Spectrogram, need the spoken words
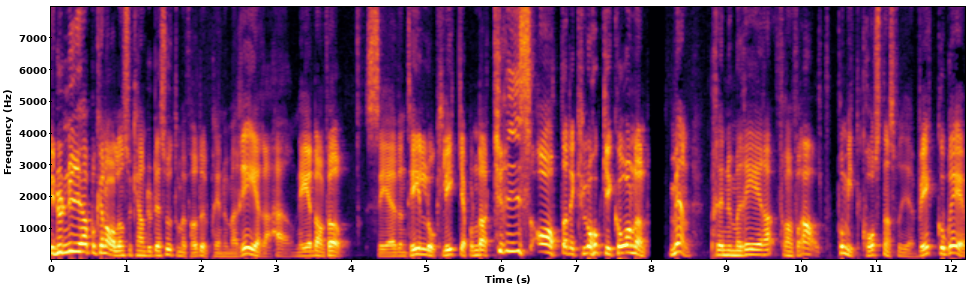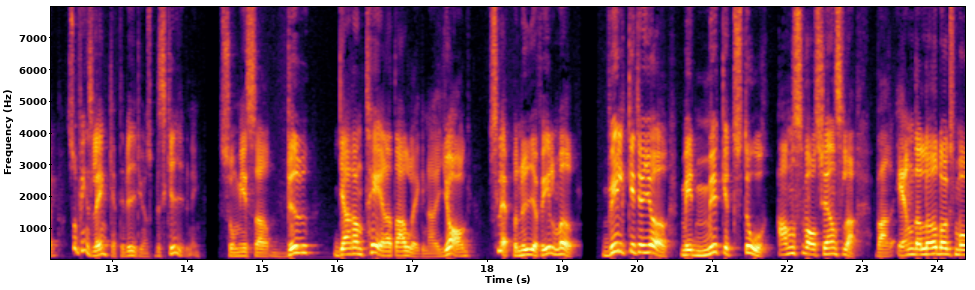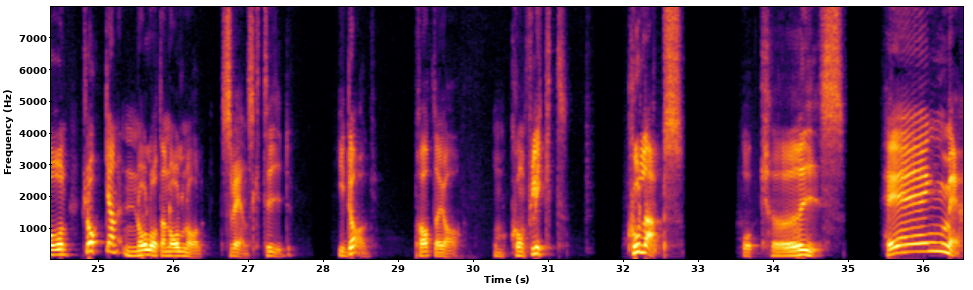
Är du ny här på kanalen så kan du dessutom med fördel prenumerera här nedanför. Se även till att klicka på den där krisartade klockikonen, men prenumerera framförallt på mitt kostnadsfria veckobrev som finns länkat i videons beskrivning, så missar du garanterat aldrig när jag släpper nya filmer vilket jag gör med mycket stor ansvarskänsla varenda lördagsmorgon klockan 08.00 svensk tid. Idag pratar jag om konflikt, kollaps och kris. Häng med!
